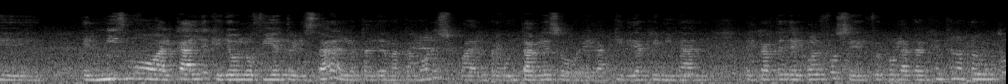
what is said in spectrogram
Eh, el mismo alcalde que yo lo fui a entrevistar, al alcalde de Matamoros, para preguntarle sobre la actividad criminal del cártel del Golfo, se fue por la tangente, no preguntó,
